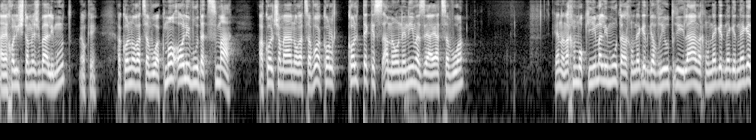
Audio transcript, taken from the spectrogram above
אני יכול להשתמש באלימות? אוקיי. הכל נורא צבוע. כמו הוליווד עצמה, הכל שם היה נורא צבוע, כל, כל טקס המאוננים הזה היה צבוע. כן, אנחנו מוקיעים אלימות, אנחנו נגד גבריות רעילה, אנחנו נגד, נגד, נגד.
